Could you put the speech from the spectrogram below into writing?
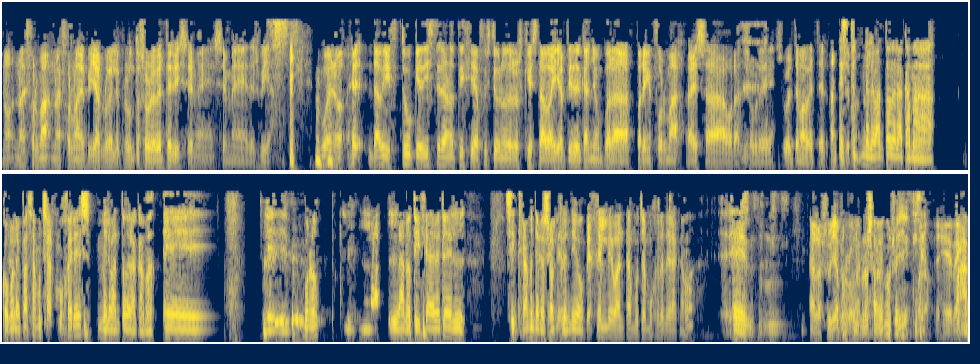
no, no hay forma, no hay forma de pillarlo. ¿eh? Le pregunto sobre Vettel y se me, se me desvía. bueno, eh, David, tú que diste la noticia, fuiste uno de los que estaba ahí al pie del cañón para, para informar a esa hora sobre, sobre el tema Vettel. Antes de... Me levantó de la cama. Como le pasa a muchas mujeres, me levantó de la cama. Eh, eh, bueno, la, la, noticia de Vettel sinceramente me sorprendió. ¿Vettel levanta a muchas mujeres de la cama? Eh, a la suya por lo menos. lo sabemos oye bueno, eh, ah,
